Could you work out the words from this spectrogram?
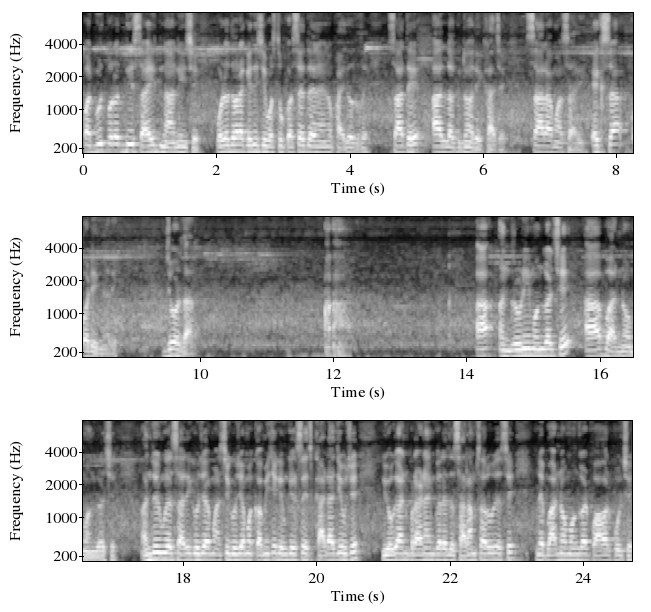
પણ ભૂત પર્વતની સાઈઝ નાની છે. ઓડો દ્વારા કહેતી છે વસ્તુ કરશે તો એનો ફાયદો થશે. સાથે આ લગ્ન રેખા છે. સારામાં સારી. એક્સ્ટ્રા ઓર્ડિનરી જોરદાર. આ અંદરૂણી મંગળ છે. આ બહારનો મંગળ છે. અંદરૂણી મંગળ સારી ઊર્જા માનસિક ઉર્જામાં કમી છે, કેમ કે સહેજ ખાડા જેવું છે. યોગાન પ્રાણાયામ કરે તો સારામાં સારું રહેશે અને બહારનો મંગળ પાવરફુલ છે.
